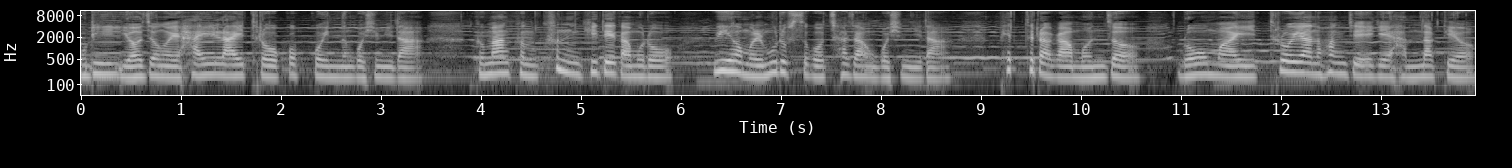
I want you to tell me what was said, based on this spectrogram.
우리 여정의 하이라이트로 꼽고 있는 곳입니다. 그만큼 큰 기대감으로 위험을 무릅쓰고 찾아온 곳입니다. 페트라가 먼저 로마의 트로얀 황제에게 함락되어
